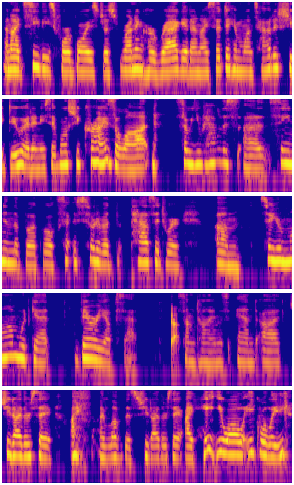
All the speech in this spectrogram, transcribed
and I'd see these four boys just running her ragged. And I said to him once, "How does she do it?" And he said, "Well, she cries a lot." So you have this uh, scene in the book, well, sort of a passage where, um, so your mom would get very upset Yeah. sometimes, and uh, she'd either say, "I I love this," she'd either say, "I hate you all equally,"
